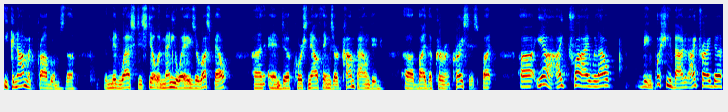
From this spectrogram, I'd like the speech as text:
economic problems. The the Midwest is still, in many ways, a rust belt, uh, and of course now things are compounded uh, by the current crisis. But uh, yeah, I try without being pushy about it. I try to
